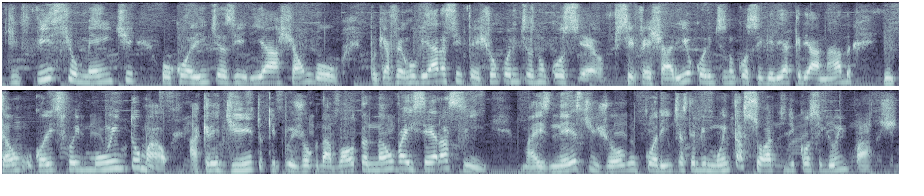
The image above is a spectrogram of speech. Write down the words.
dificilmente o Corinthians iria achar um gol. Porque a Ferroviária se fechou, o Corinthians não é, se fecharia, o Corinthians não conseguiria criar nada. Então o Corinthians foi muito mal. Acredito que para o jogo da volta não vai ser assim. Mas neste jogo o Corinthians teve muita sorte de conseguir um empate.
